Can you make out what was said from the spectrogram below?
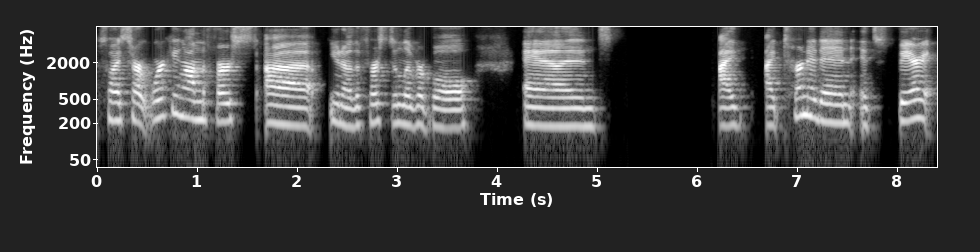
So I start working on the first, uh, you know, the first deliverable and I, I turn it in. It's very,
